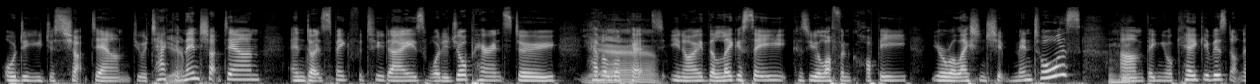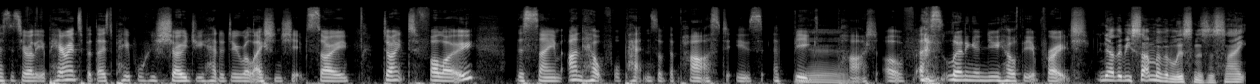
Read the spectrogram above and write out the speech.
or do you just shut down? Do you attack Yeah. and then shut down and don't speak for two days? What did your parents do? Have a look at, you know, the legacy because you'll often copy your relationship mentors, Mm-hmm. um, being your caregivers, not necessarily your parents, but those people who showed you how to do relationships. So don't follow the same unhelpful patterns of the past is a big part of learning a new healthy approach. Now, there'll be some of the listeners that say,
